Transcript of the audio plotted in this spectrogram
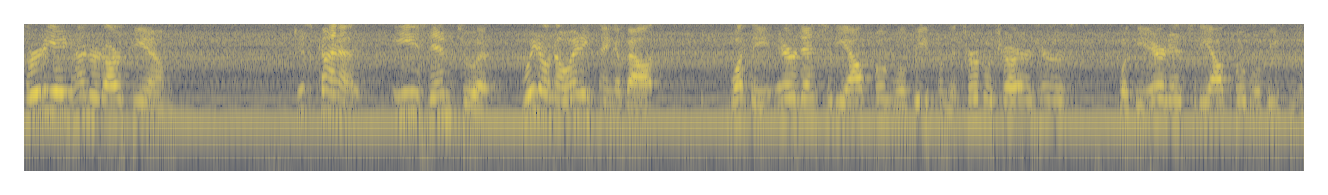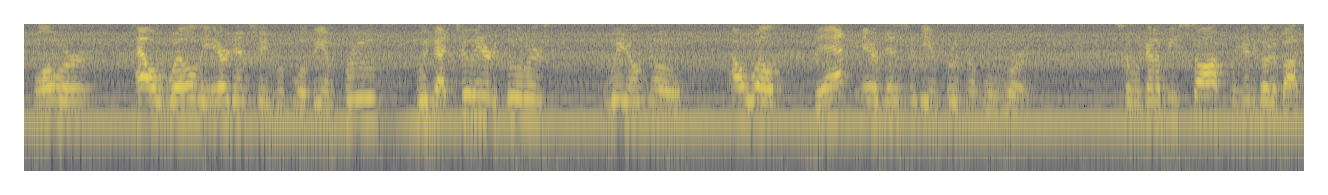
3,800 RPM. Just kind of ease into it. We don't know anything about what the air density output will be from the turbochargers, what the air density output will be from the blower, how well the air density will, will be improved. We've got two intercoolers. We don't know how well that air density improvement will work. So we're going to be soft. We're going to go to about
